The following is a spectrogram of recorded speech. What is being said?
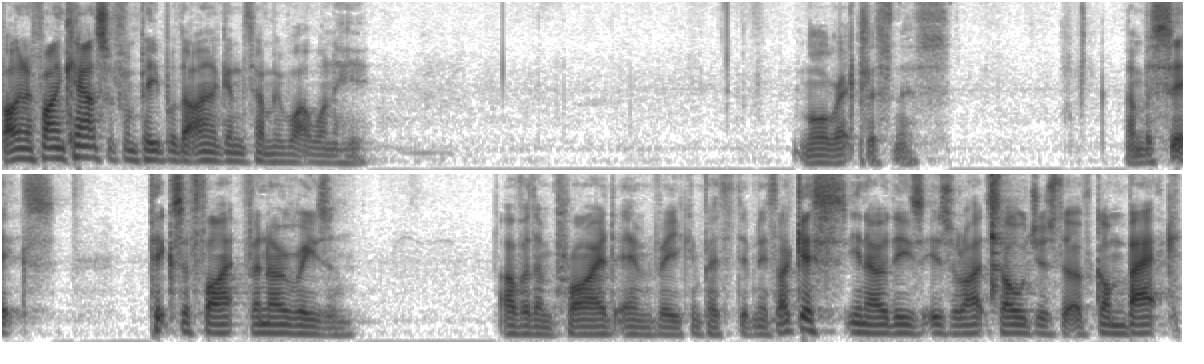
I'm going to find counsel from people that aren't going to tell me what I want to hear. More recklessness. Number six, picks a fight for no reason other than pride, envy, competitiveness. I guess, you know, these Israelite soldiers that have gone back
